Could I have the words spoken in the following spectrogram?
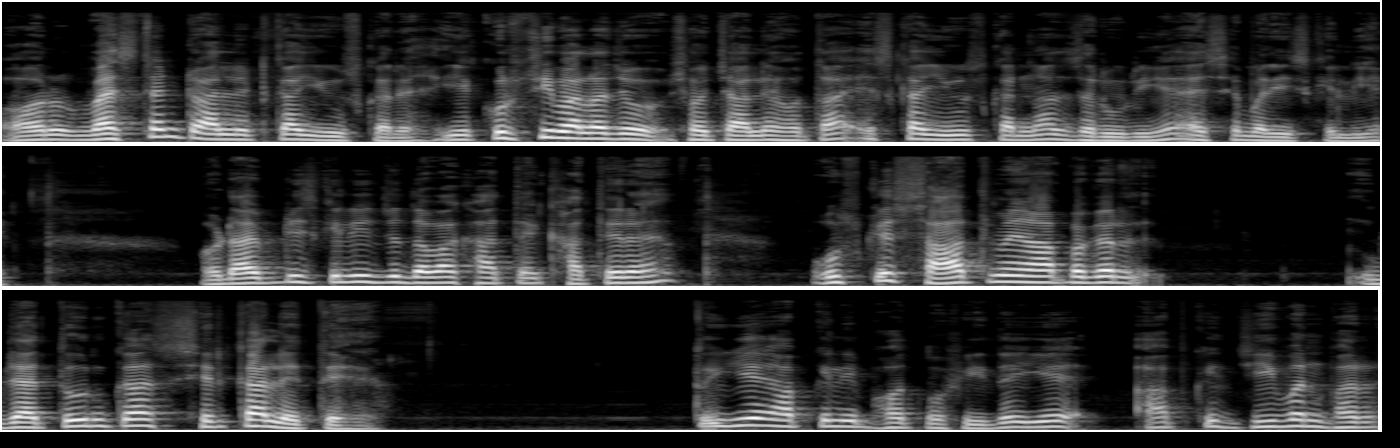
और वेस्टर्न टॉयलेट का यूज़ करें। ये कुर्सी वाला जो शौचालय होता है, इसका यूज़ करना ज़रूरी है ऐसे मरीज़ के लिए। और डायबिटीज़ के लिए जो दवा खाते हैं खाते रहें, उसके साथ में आप अगर जैतून का सिरका लेते हैं तो ये आपके लिए बहुत मुफीद है। ये आपके जीवन भर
